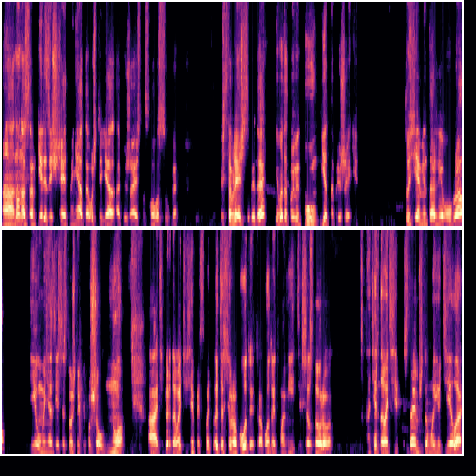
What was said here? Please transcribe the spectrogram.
А, оно на самом деле защищает меня от того, что я обижаюсь на слово «сука». Представляешь себе, да? И в этот момент, бум, нет напряжения. То есть я ментально его убрал, и у меня здесь источник ушел. Но а теперь давайте себе представить, это все работает, работает в моменте, все здорово. А теперь давайте себе представим, что мое тело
